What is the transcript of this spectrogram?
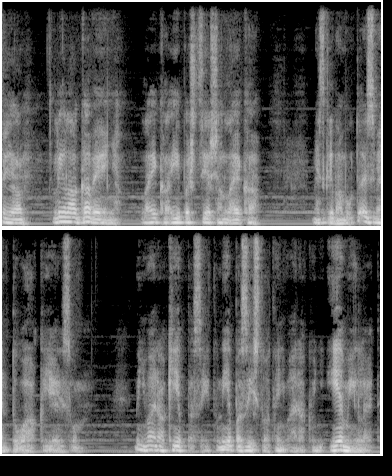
Šajā lielā gavēņa laikā, īpaši ciešana laikā, Mēs gribam būt aizvien tuvāk Jēzum. Viņu vairāk iepazīt, un iepazīstot viņu vairāk, viņu iemīlēt,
